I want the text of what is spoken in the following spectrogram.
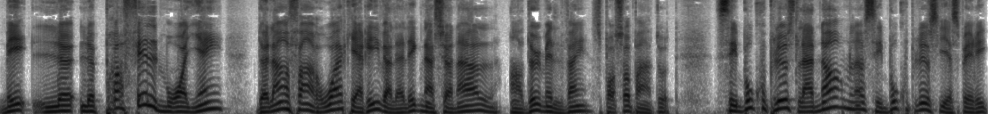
Mais le, profil moyen de l'enfant roi qui arrive à la Ligue nationale en 2020, c'est pas ça pantoute. C'est beaucoup plus, la norme, c'est beaucoup plus y espérer.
